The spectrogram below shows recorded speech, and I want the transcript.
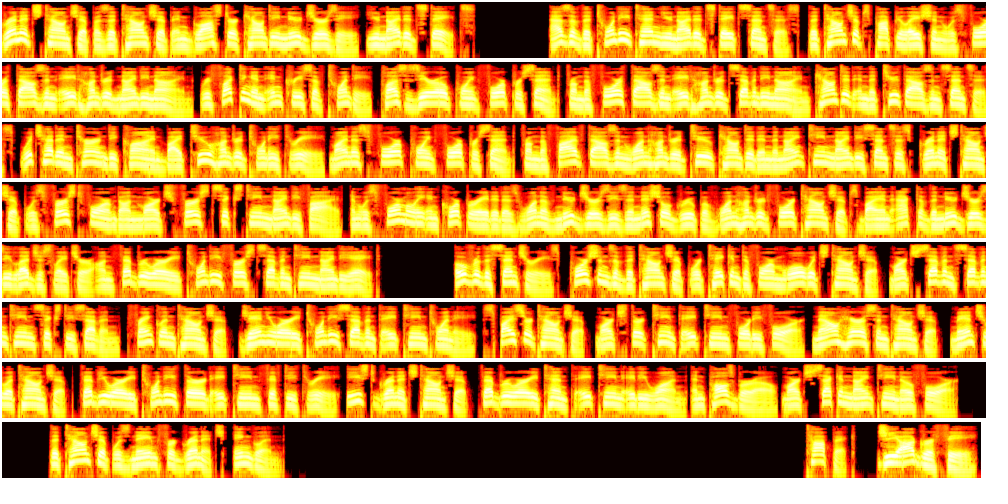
Greenwich Township is a township in Gloucester County, New Jersey, United States. As of the 2010 United States Census, the township's population was 4,899, reflecting an increase of 20 plus 0.4% from the 4,879 counted in the 2000 census, which had in turn declined by 223 minus 4.4% from the 5,102 counted in the 1990 census. Greenwich Township was first formed on March 1, 1695, and was formally incorporated as one of New Jersey Jersey's initial group of 104 townships by an act of the New Jersey legislature on February 21, 1798. Over the centuries, portions of the township were taken to form Woolwich Township March 7, 1767, Franklin Township January 27, 1820, Spicer Township March 13, 1844, now Harrison Township, Mantua Township February 23, 1853, East Greenwich Township February 10, 1881 and Paulsboro, March 2, 1904. The township was named for Greenwich, England. Topic: Geography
